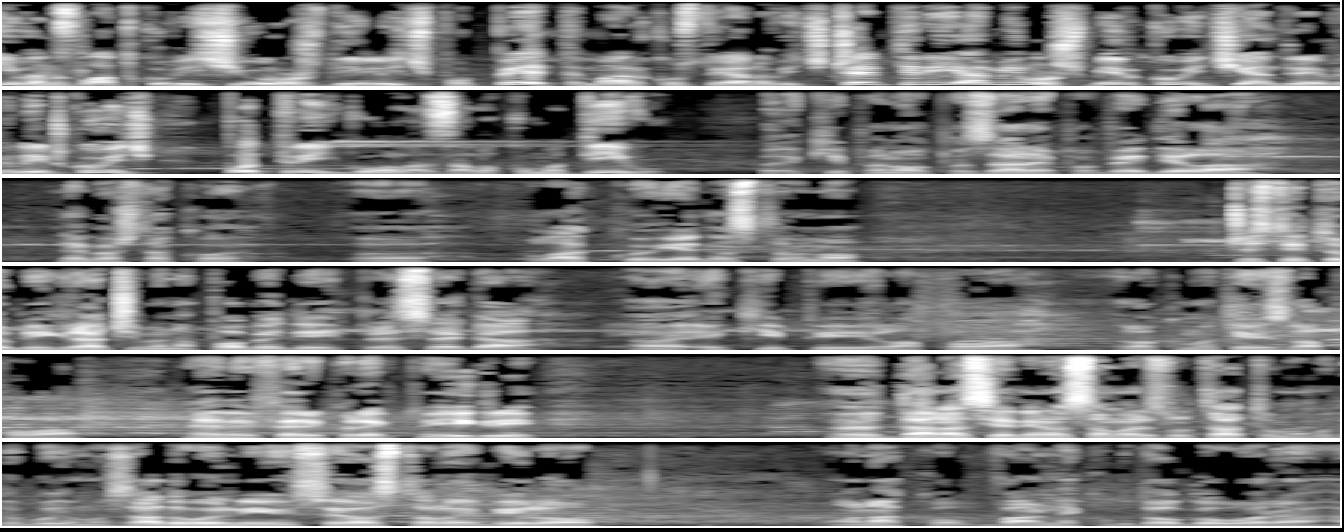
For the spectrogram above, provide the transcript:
Ivan Zlatković i Uroš Dilić po 5, Marko Stojanović 4, a Miloš Mirković i Andrija Veličković po 3 gola za lokomotivu. Ekipa Novog Pazara je pobedila, ne baš tako uh, lako i jednostavno. Čestito bi igračima na pobedi, pre svega uh, ekipi Lapova, lokomotivi iz Lapova na jednoj feri korektnoj igri. Uh, danas jedino samo rezultatom mogu da budemo zadovoljni, sve ostalo je bilo onako van nekog dogovora,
